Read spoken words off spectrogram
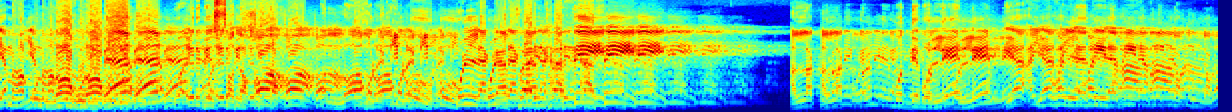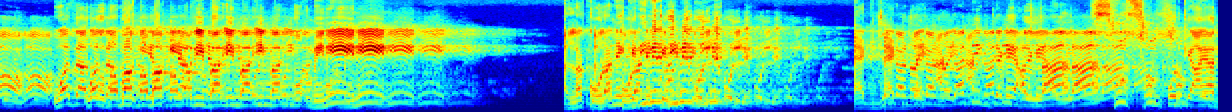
ইয়ামহাকুল্লাহু রিবা ওয়া ইরবিস সাদাকা। আল্লাহু ইউহিব্বু কুল্লা কাফারিন হাফিজ আল্লাহ কোরআনে কারীমের মধ্যে বললেন ইয়া আইয়ুহাল্লাযীনা আমানুত্তাকুল্লাহ ওয়া যারু মাবাকিয়া রিবা ইন মুমিনিন। আল্লাহ কোরআনে কারীমের মধ্যে বললেন। এক জায়গা নয় একাধিক জায়গায় আল্লাহ সুদ সম্পর্কে আয়াত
